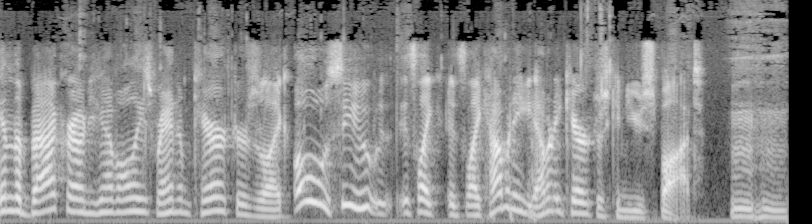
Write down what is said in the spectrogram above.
in the background, you have all these random characters. Are like, oh, see who? It's like it's like how many how many characters can you spot? Mm-hmm.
